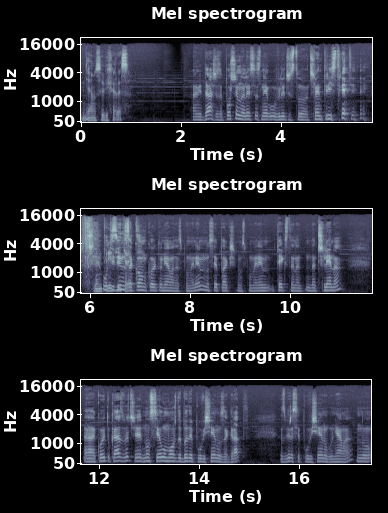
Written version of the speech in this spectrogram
Надявам се ви хареса. Ами да, ще започнем нали, с Негово Величество, член 33. Член 33. От един закон, който няма да споменем, но все пак ще му споменем текста на, на члена, а, който казва, че едно село може да бъде повишено за град. Разбира се, повишено го няма, но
